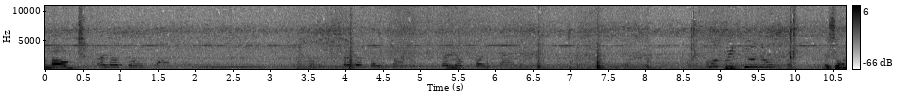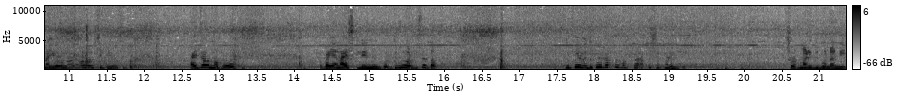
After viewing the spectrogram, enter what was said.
allowed. Ay, sohana yun. Ay, oh, sige, sige. Ay, daw na po. Sabay yan, ice cleaning ko. Tumi, wag isa daw. Dupi, dupi, ako, ako, ako, the paper. Short mari, the ba na ni?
